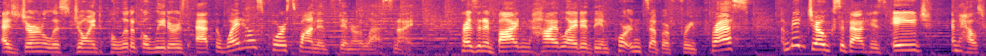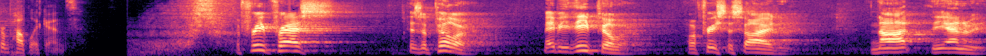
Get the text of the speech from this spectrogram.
as journalists joined political leaders at the White House Correspondents' Dinner last night. President Biden highlighted the importance of a free press amid jokes about his age and House Republicans. A free press is a pillar, maybe the pillar of a free society, not the enemy.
